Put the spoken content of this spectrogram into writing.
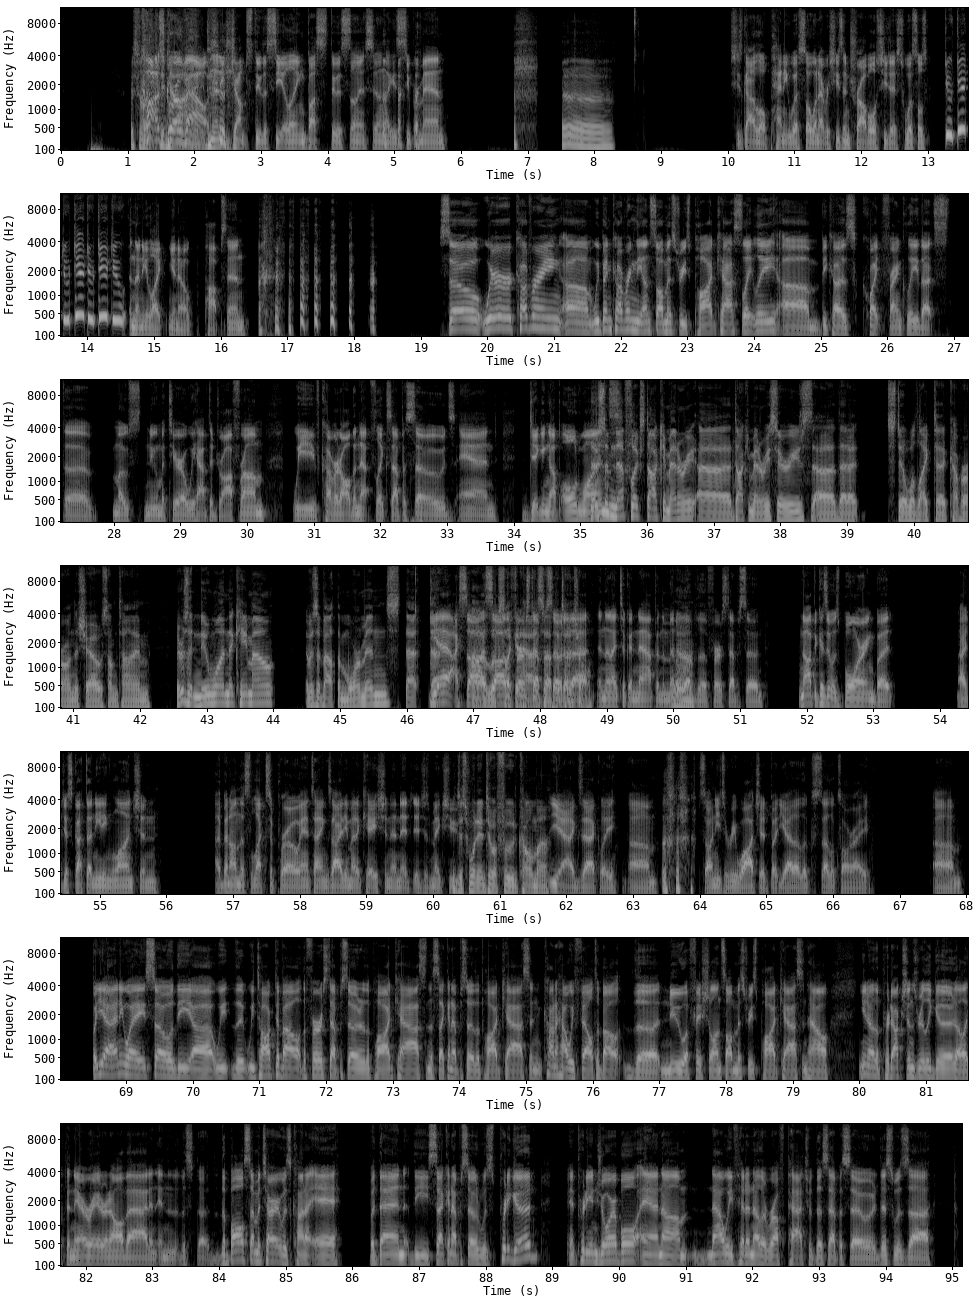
It's like, Cosgrove denied. out, and then he jumps through the ceiling, busts through the ceiling, ceiling like he's Superman. Uh, She's got a little penny whistle. Whenever she's in trouble, she just whistles do do do do do do do, and then he like you know pops in. so we're covering. Um, we've been covering the Unsolved Mysteries podcast lately um, because, quite frankly, that's the most new material we have to draw from. We've covered all the Netflix episodes and digging up old ones. there's some Netflix documentary uh, documentary series uh, that I still would like to cover on the show sometime. There's a new one that came out. It was about the Mormons. That, that yeah, I saw. uh, I saw the it first episode of that, and then I took a nap in the middle Yeah. of the first episode. Not because it was boring, but I just got done eating lunch, and I've been on this Lexapro anti-anxiety medication, and it, it just makes you. It just went into a food coma. yeah, exactly. Um, so I need to rewatch it, but yeah, that looks that looks all right. Um, but yeah, anyway, so the uh, we the, we talked about the first episode of the podcast and the second episode of the podcast, and kind of how we felt about the new official Unsolved Mysteries podcast, and how you know the production's really good. I like the narrator and all that, and and the the, the Ball Cemetery was kind of eh, but then the second episode was pretty good. and Pretty enjoyable, and um, now we've hit another rough patch with this episode. This was uh,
